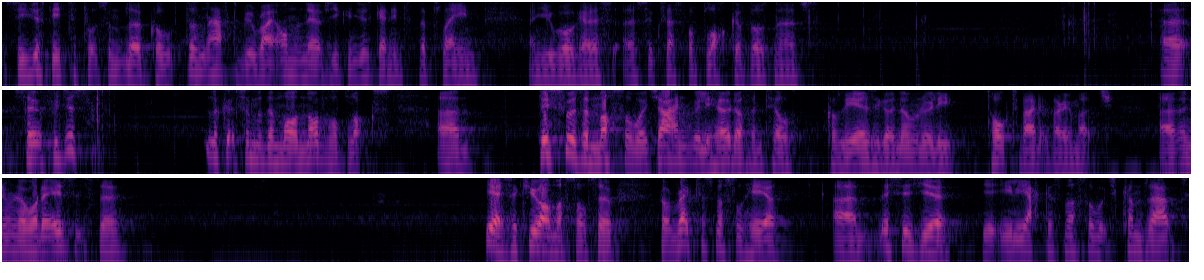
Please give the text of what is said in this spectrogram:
so you just need to put some local, doesn't have to be right on the nerves, you can just get into the plane and you will get a, a successful block of those nerves. Uh, so if we just look at some of the more novel blocks, um, this was a muscle which I hadn't really heard of until a couple of years ago. No one really talked about it very much. Uh, anyone know what it is? It's the yeah, it's a QL muscle. So got rectus muscle here. Um, this is your, your iliacus muscle, which comes out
